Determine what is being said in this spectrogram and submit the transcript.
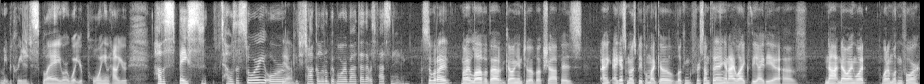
maybe create a display or what you're pulling and how you're how the space tells a story or yeah. could you talk a little bit more about that that was fascinating so what i what i love about going into a bookshop is I, I guess most people might go looking for something and i like the idea of not knowing what what i'm looking for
